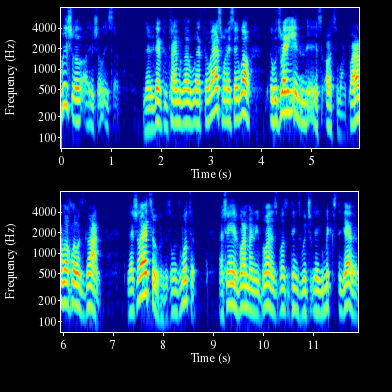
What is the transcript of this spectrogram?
Rishon Shel Isser. Then we get the time left the last one, I say, well, it was ready in this other one. Fire lochlo is gone. Zeshalatzu, and this one's mutter. Hashem is one man as opposed to things which they mix together.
